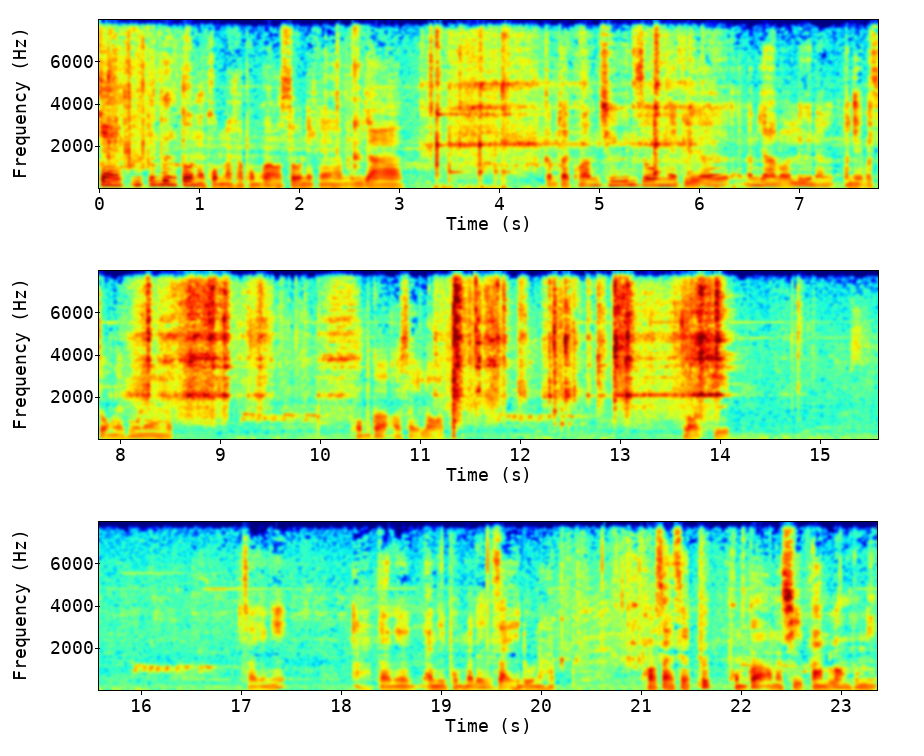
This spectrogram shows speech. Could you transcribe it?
แก้เบื้องต้นของผมนะครับ ผมก็เอาโซเน็กนะครับน้ำยากำจัดความชื้นโซเน็กหรือน้ำยาหล่อลื่นอันเนกประสงค์อะไรพวกนี้นะครับ ผมก็เอาใส่หลอด หลอดฉีดใส่อย่างนี้แต่เนี่ยอันนี้ผมไม่ได้ใส่ให้ดูนะครับ พอใส่เสร็จปุ๊บผมก็เอามาฉีดตามร่องพวกนี้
